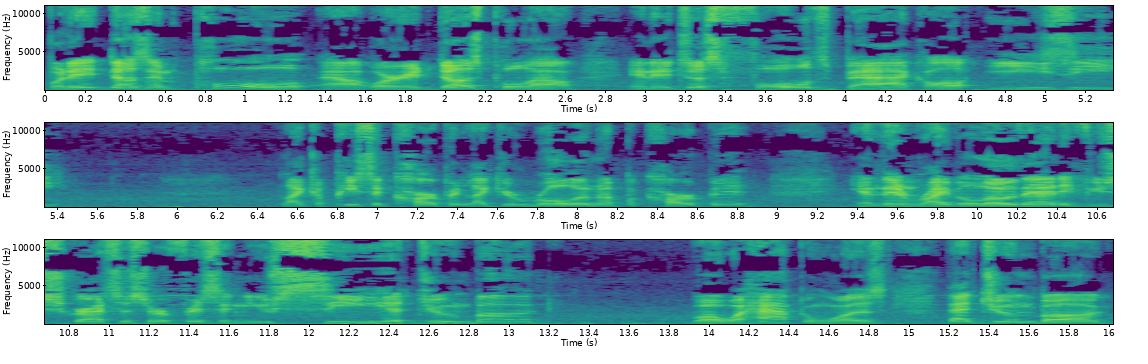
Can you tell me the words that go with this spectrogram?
But it doesn't pull out or it does pull out and it just folds back all easy like a piece of carpet, like you're rolling up a carpet. And then right below that, if you scratch the surface and you see a June bug, well, what happened was that June bug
